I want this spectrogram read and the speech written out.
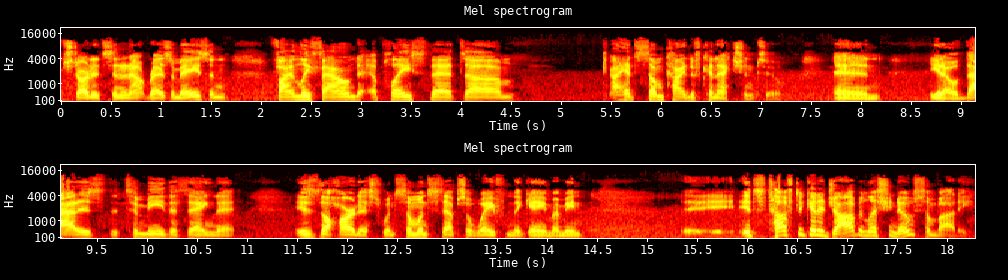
started sending out resumes and finally found a place that um, I had some kind of connection to. And, you know, that is the, to me the thing that is the hardest when someone steps away from the game. I mean, it's tough to get a job unless you know somebody.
